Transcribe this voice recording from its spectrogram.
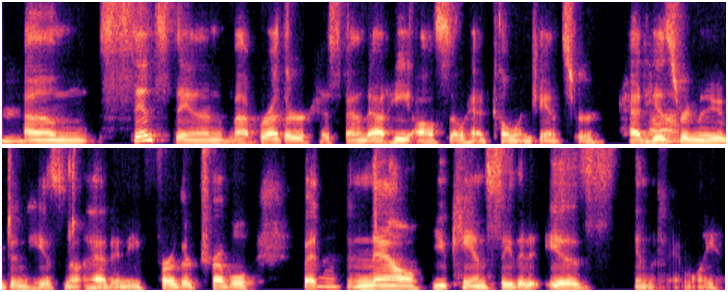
Mm-hmm. Um, since then, my brother has found out he also had colon cancer, had wow. his removed, and he has not had any further trouble. But wow. now you can see that it is in the family.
